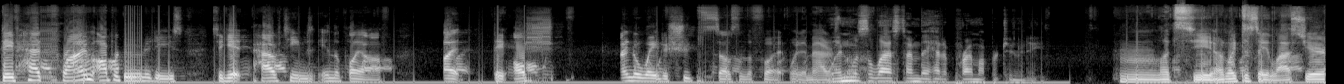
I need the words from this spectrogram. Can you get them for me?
They've had prime opportunities to get have teams in the playoff, but they all sh- find a way to shoot themselves in the foot when it matters. When most. was the last time they had a prime opportunity? Hmm, let's see. I'd like to say last year.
